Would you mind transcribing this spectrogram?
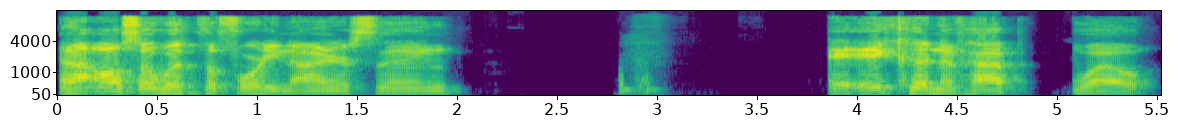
And I also with the 49ers thing it, it couldn't have happened. Well,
